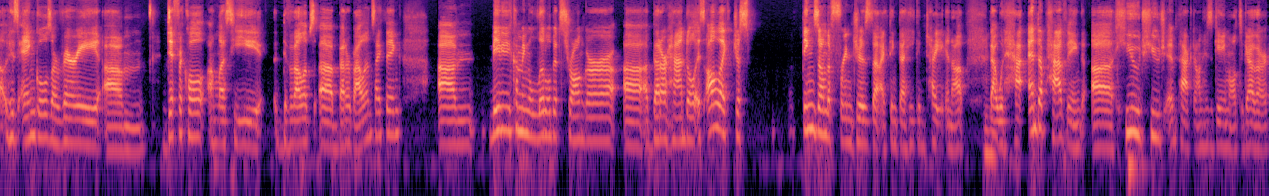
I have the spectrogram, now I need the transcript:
uh, his angles are very um, difficult unless he develops a better balance i think um, maybe becoming a little bit stronger uh, a better handle it's all like just things on the fringes that i think that he can tighten up mm-hmm. that would ha- end up having a huge huge impact on his game altogether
